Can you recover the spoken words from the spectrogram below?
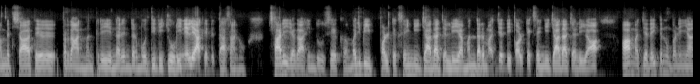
ਅਮਿਤ ਸ਼ਾਹ ਤੇ ਪ੍ਰਧਾਨ ਮੰਤਰੀ ਨਰਿੰਦਰ ਮੋਦੀ ਦੀ ਜੋੜੀ ਨੇ ਲਿਆ ਕੇ ਦਿੱਤਾ ਸਾਨੂੰ। ਸਾਰੀ ਜਗ੍ਹਾ ਹਿੰਦੂ, ਸਿੱਖ ਮਜਬੀ ਪੋਲਿਟਿਕਸ ਇੰਨੀ ਜ਼ਿਆਦਾ ਚੱਲੀ ਆ, ਮੰਦਰ, ਮਸਜਿਦ ਦੀ ਪੋਲਿਟਿਕਸ ਇੰਨੀ ਜ਼ਿਆਦਾ ਚੱਲੀ ਆ ਆ ਮਸਜਿਦ ਇਧਰ ਨੂੰ ਬਣੀ ਆ।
